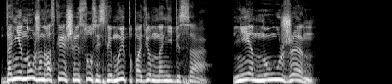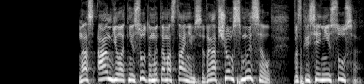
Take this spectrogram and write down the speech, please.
Да не нужен воскресший Иисус, если мы попадем на небеса. Не нужен. Нас ангел отнесут, и мы там останемся. Тогда в чем смысл воскресения Иисуса?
